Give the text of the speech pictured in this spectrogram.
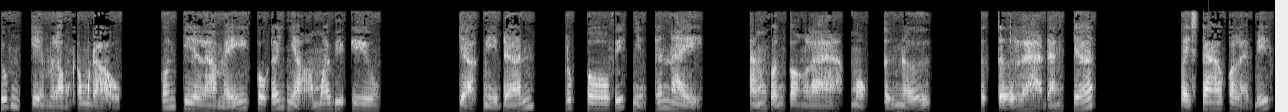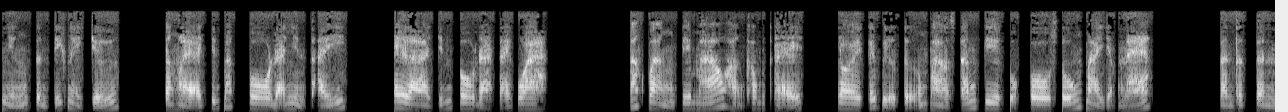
chút kiềm lòng không đậu, vốn chi là mấy cô gái nhỏ mới biết yêu. Chợt nghĩ đến, lúc cô viết những thứ này, hắn vẫn còn là một tử nữ, thực sự là đáng chết. Vậy sao cô lại biết những tình tiết này chứ? Chẳng lẽ chính mắt cô đã nhìn thấy, hay là chính cô đã trải qua? Mắt vàng tia máu hận không thể lôi cái biểu tượng màu xám kia của cô xuống mà dập nát. Lành thực tình,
